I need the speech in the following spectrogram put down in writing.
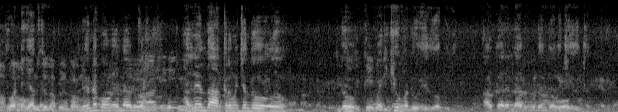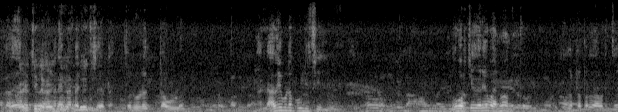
ഈ വണ്ടിക്കകത്ത് പിന്നെ പോ- എല്ലാവരും പറഞ്ഞു, അതിനെ എന്താ ആക്രമിച്ചെന്തോ എന്തോ മരിക്കും കണ്ടു ചെയ്തു ആ പുലി. ആൾക്കാരെല്ലാവരും കൂടെ എന്തോ ചെയ്തിട്ട്. അതെ കണ്ടു ചേട്ടാ കേട്ടോ. തൊടുപുഴ ടൗണിൽ അല്ലാതെ ഇവിടെ പോലീസ് സ്റ്റേഷനിലൊന്നും ഇന്ന് കുറച്ച് കയറിയ വനമാണ്. തൊട്ടപ്പുറത്ത് അവിടുത്തെ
